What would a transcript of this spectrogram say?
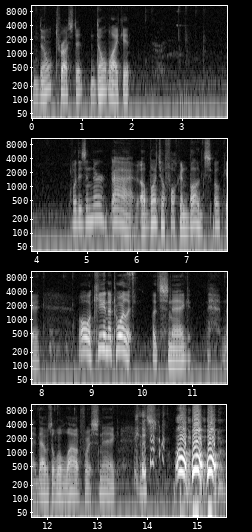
don't trust it. Don't like it. What is in there? Ah, a bunch of fucking bugs. Okay. Oh, a key in the toilet. Let's snag. That was a little loud for a snag. oh, oh, oh!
